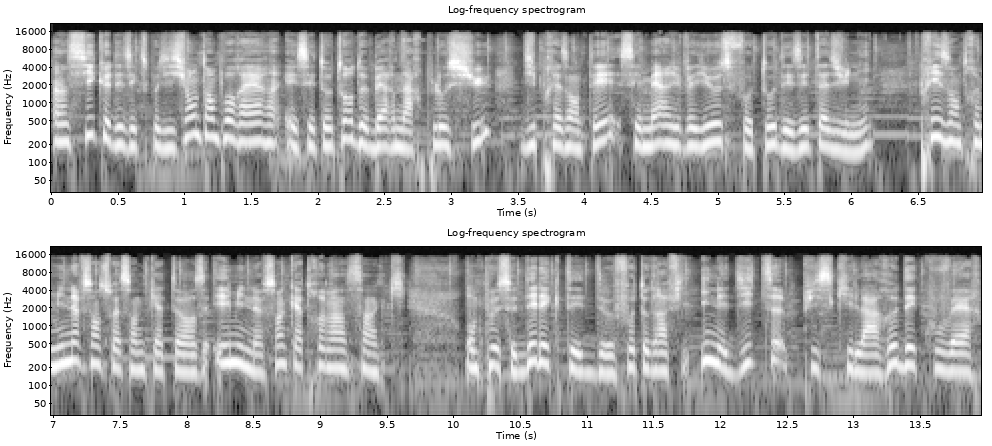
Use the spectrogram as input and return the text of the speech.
ainsi que des expositions temporaires. Et c'est au tour de Bernard Plossu d'y présenter ses merveilleuses photos des États-Unis prises entre 1974 et 1985. On peut se délecter de photographies inédites puisqu'il a redécouvert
